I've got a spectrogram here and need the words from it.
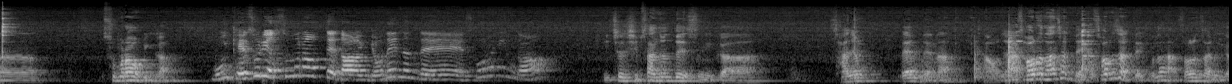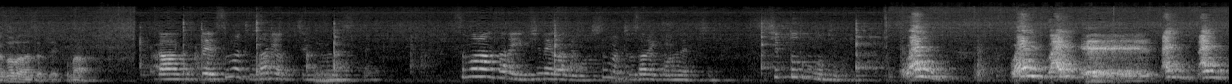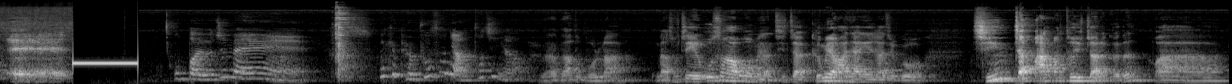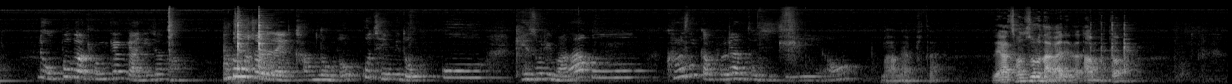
스물아홉인가? 뭔 개소리야 스물아홉 때 나 연애했는데 서른인가? 2014년도 했으니까 4년 빼면 되나? 4, 5년. 아, 31살 때, 30살 때 했구나. 30살인가 31살 때 했구나. 나 그때 스물두 살이었지 결혼했을 때 스물한 살에 임신해가지고 스물두 살에 결혼했지 10도둑 놈 되고 오빠 요즘에 왜 이렇게 별풍선이 안 터지냐? 나, 나도 몰라. 나 솔직히 우승하고 오면 진짜 금에 환영해가지고 진짜 빵빵 터질 줄 알았거든? 와. 근데 오빠가 경기한 게 아니잖아. 감동을 줘야 돼. 감동도 없고 재미도 없고 개소리만 하고 그러니까 별이 안 터지지. 어? 마음이 아프다. 내가 선수로 나가야 되나, 다음부터?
